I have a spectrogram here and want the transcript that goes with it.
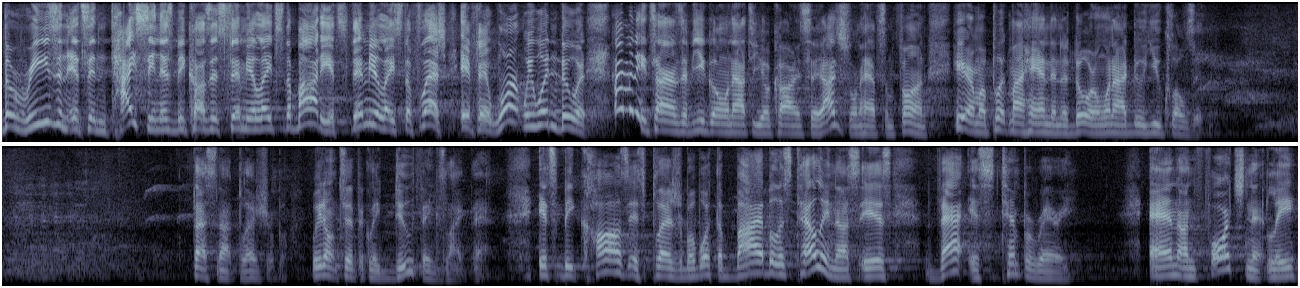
The reason it's enticing is because it stimulates the body, it stimulates the flesh. If it weren't, we wouldn't do it. How many times have you gone out to your car and say, I just want to have some fun? Here, I'm going to put my hand in the door, and when I do, you close it. That's not pleasurable. We don't typically do things like that. It's because it's pleasurable. What the Bible is telling us is that is temporary. And unfortunately,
